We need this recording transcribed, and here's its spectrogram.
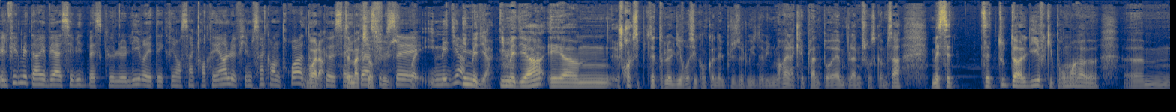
le film est arrivé assez vite parce que le livre est écrit en 51, le film 53, donc Voilà, euh, ça a c'est été Max un succès ouais. immédiat. Immédiat, immédiat. Et euh, je crois que c'est peut-être le livre aussi qu'on connaît le plus de Louise de Villemorin. Elle a écrit plein de poèmes, plein de choses comme ça. Mais c'est c'est tout un livre qui, pour moi, euh, euh,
